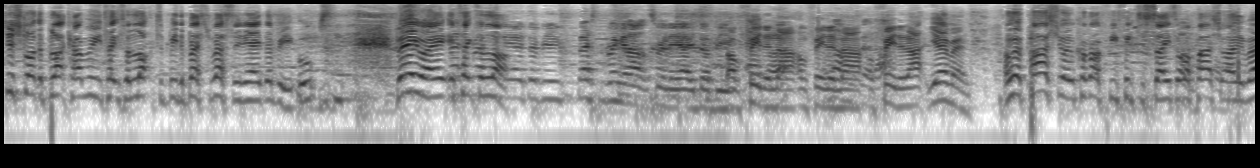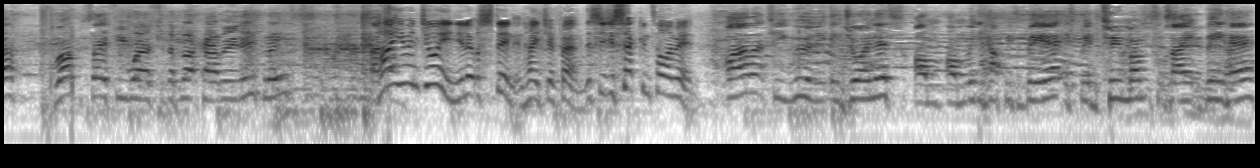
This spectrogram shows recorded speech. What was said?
Just like the Black Heart it takes a lot to be the best wrestler in the AW. Oops. But anyway, it Best takes a lot. in the AW, best ring announcer in the AW. I'm feeling ever. that. I'm feeling that. I'm it, feeling that. Yeah, man. I'm gonna pass you over. I've got a few things to say, so I'll pass you over. Rob, say a few words to the Black Heart Rudi, please. How are you enjoying your little stint in HFM? This is your second time in. I am actually really enjoying this. I'm, I'm really happy to be here. It's been two months since I ain't been here,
